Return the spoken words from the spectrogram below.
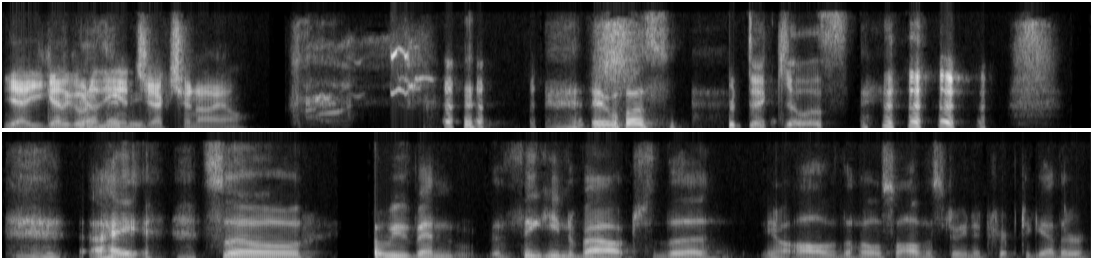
Yeah, you got to go Yeah, to the maybe. injection aisle. It was Ridiculous. I so we've been thinking about the you know all of the hosts, all of us doing a trip together,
